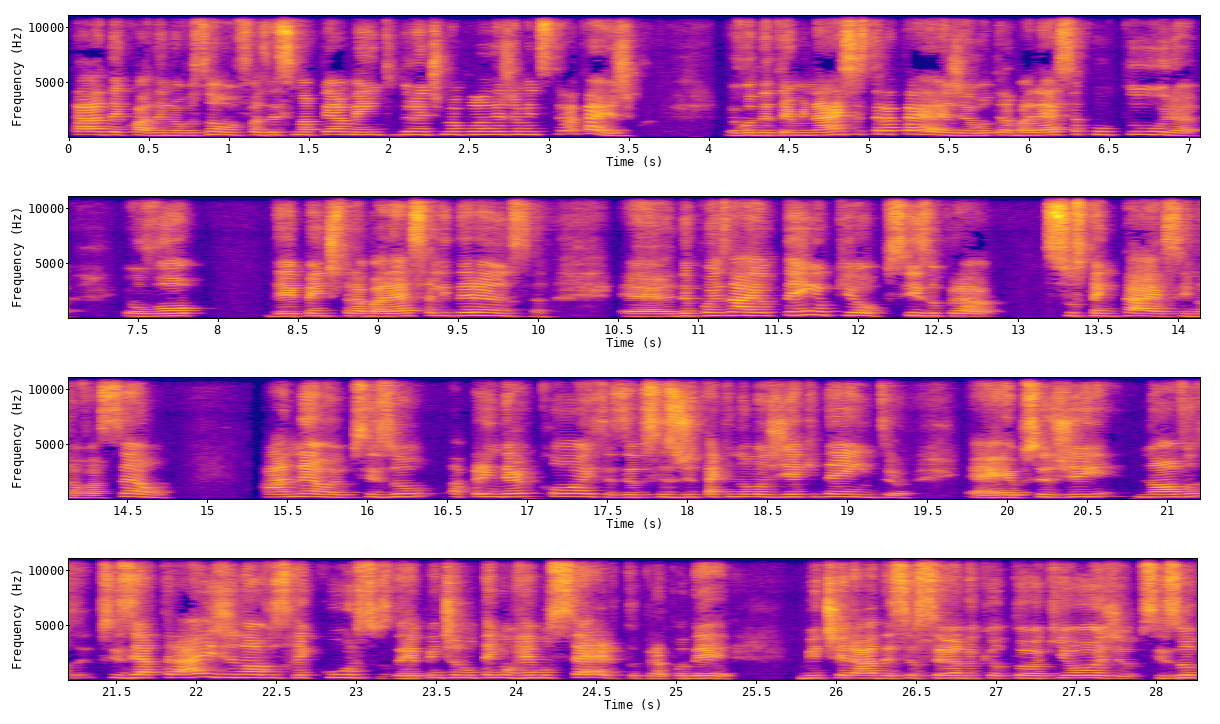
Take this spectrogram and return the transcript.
está adequado à inovação, eu vou fazer esse mapeamento durante o meu planejamento estratégico. Eu vou determinar essa estratégia, eu vou trabalhar essa cultura, eu vou, de repente, trabalhar essa liderança. É, depois, ah, eu tenho o que eu preciso para sustentar essa inovação? Ah, não, eu preciso aprender coisas, eu preciso de tecnologia aqui dentro, é, eu preciso de novos, preciso ir atrás de novos recursos. De repente, eu não tenho o remo certo para poder me tirar desse oceano que eu estou aqui hoje. Eu preciso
